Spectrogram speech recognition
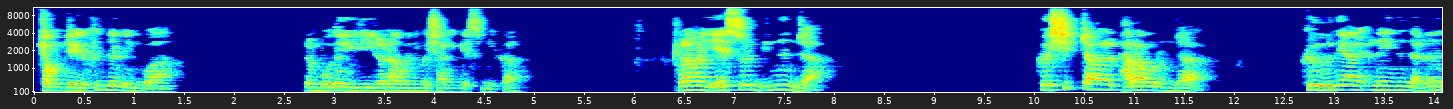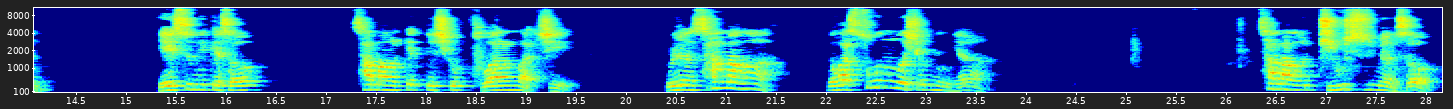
경제의 흔들림과 이런 모든 일이 일어나고 있는 것이 아니겠습니까? 그러나 예수를 믿는 자, 그 십장을 바라보는 자, 그 은혜 안에 있는 자는 예수님께서 사망을 깨뜨시고 부활한 것 같이 우리는 사망아, 너가 쏘는 것이었느냐? 사망을 비웃으면서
